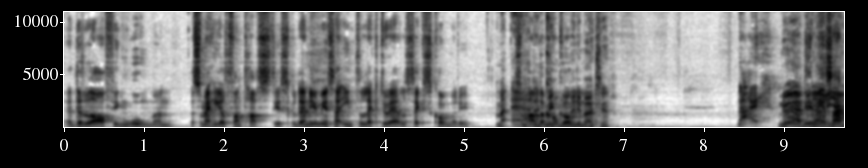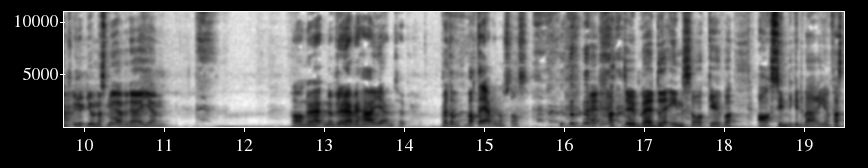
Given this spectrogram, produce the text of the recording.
eh, The Laughing Woman. Som är helt fantastisk. Och den är ju mer så här intellektuell sexcomedy. Men är Som handlar mycket om- verkligen? Nej. Nu är vi Det är där igen. här- Jonas, nu är vi där igen. Ja nu är, nu är vi här igen typ. Vänta, vart är vi någonstans? Nej, Att du börjar dra in saker. Bara, ja, Syndige dvärgen. Fast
